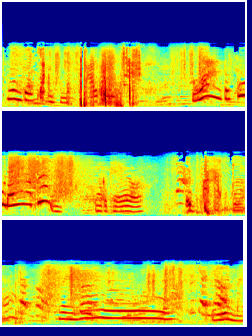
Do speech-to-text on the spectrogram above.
เพื่อนแกจะตายคือเพื่อนไปกู้ได้นะเพื่อนคุณก็แพ้เหรอไอ้บ้าเดียวเล่นบ้าเล่นมาเล่นม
